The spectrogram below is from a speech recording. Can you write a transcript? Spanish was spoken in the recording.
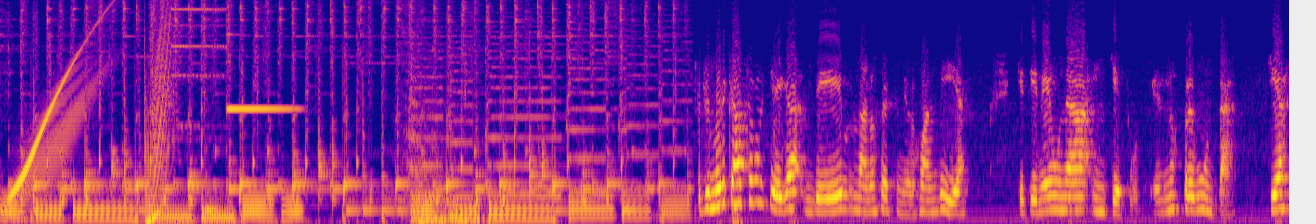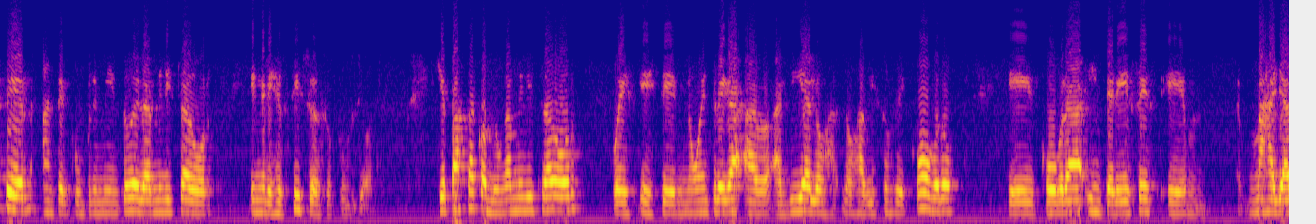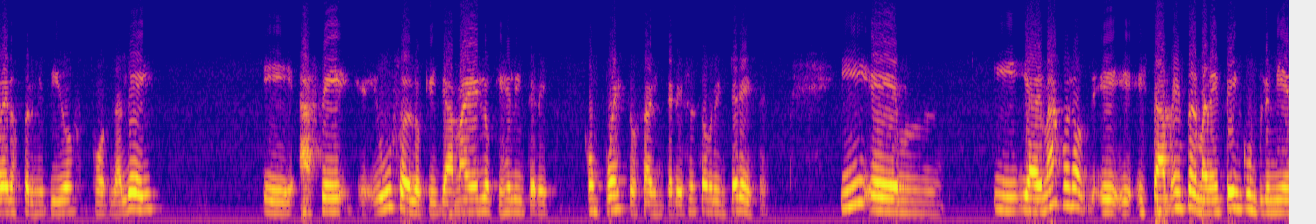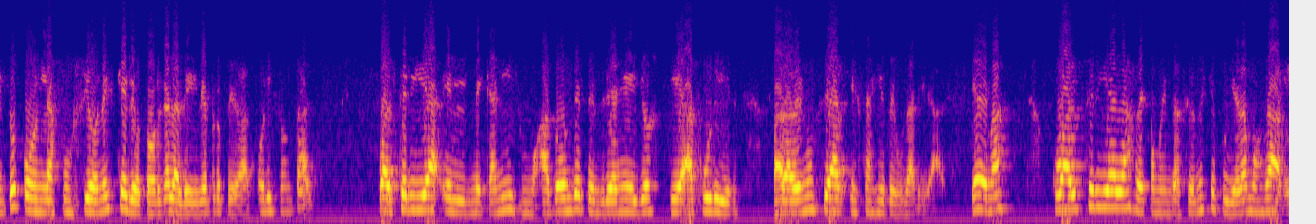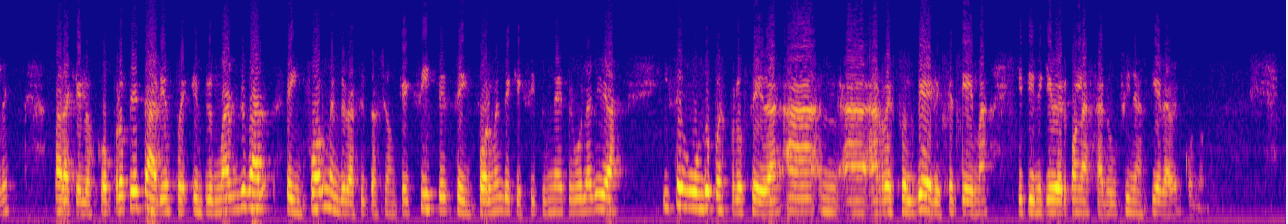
El primer caso nos llega de manos del señor Juan Díaz, que tiene una inquietud. Él nos pregunta qué hacer ante el cumplimiento del administrador en el ejercicio de sus funciones. ¿Qué pasa cuando un administrador pues este, no entrega al día los, avisos de cobro, eh, cobra intereses eh, más allá de los permitidos por la ley, eh, hace uso de lo que llama él lo que es el interés compuesto, o sea, intereses sobre intereses. Y em, y, además, bueno, eh, eh, está en permanente incumplimiento con las funciones que le otorga la ley de propiedad horizontal. ¿Cuál sería el mecanismo? ¿A dónde tendrían ellos que acudir para denunciar esas irregularidades? Y además, ¿cuáles serían las recomendaciones que pudiéramos darle para que los copropietarios, pues, en primer lugar, se informen de la situación que existe, se informen de que existe una irregularidad y segundo, pues procedan a, resolver ese tema que tiene que ver con la salud financiera del condominio.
